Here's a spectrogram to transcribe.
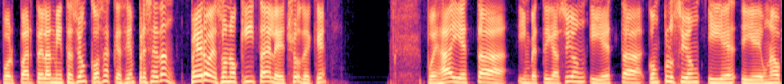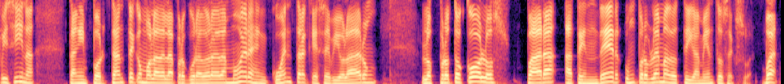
por parte de la administración, cosas que siempre se dan. Pero eso no quita el hecho de que pues hay esta investigación y esta conclusión y, y una oficina tan importante como la de la Procuradora de las Mujeres encuentra que se violaron los protocolos para atender un problema de hostigamiento sexual. Bueno,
